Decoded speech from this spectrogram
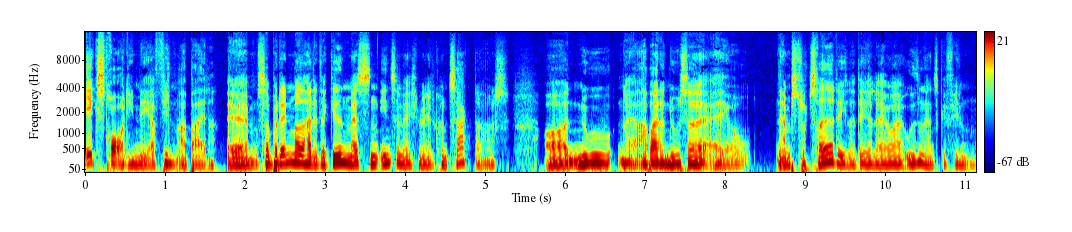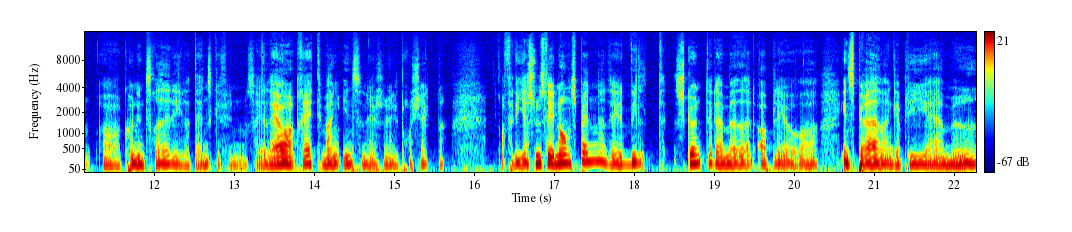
ekstraordinær filmarbejder. Øhm, så på den måde har det da givet en masse sådan internationale kontakter også. Og nu, når jeg arbejder nu, så er jeg jo nærmest to tredjedel af det, jeg laver, er udenlandske film, og kun en tredjedel af danske film. Så jeg laver rigtig mange internationale projekter. Og fordi jeg synes, det er enormt spændende, det er vildt skønt det der med at opleve, hvor inspireret man kan blive af at møde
